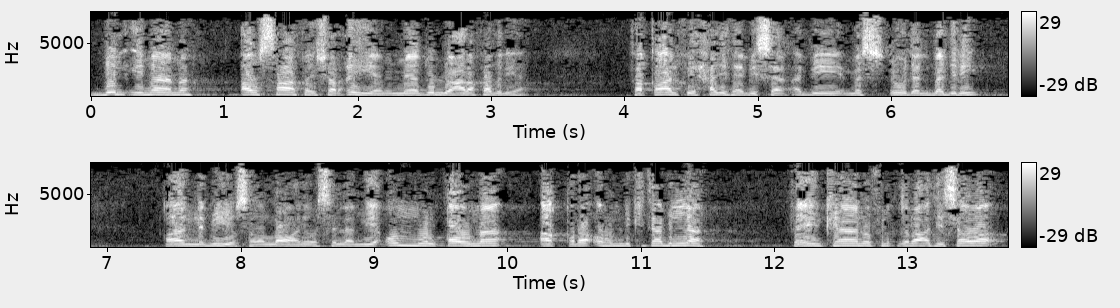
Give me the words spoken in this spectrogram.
بالإمامة أوصافا شرعية مما يدل على فضلها. فقال في حديث أبي مسعود البدري قال النبي صلى الله عليه وسلم يؤم القوم أقرأهم لكتاب الله. فإن كانوا في القراءة سواء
